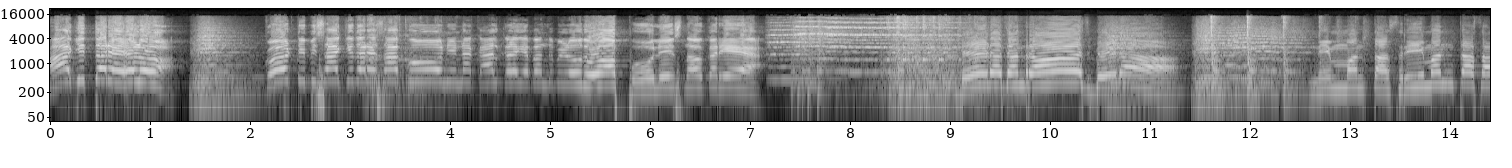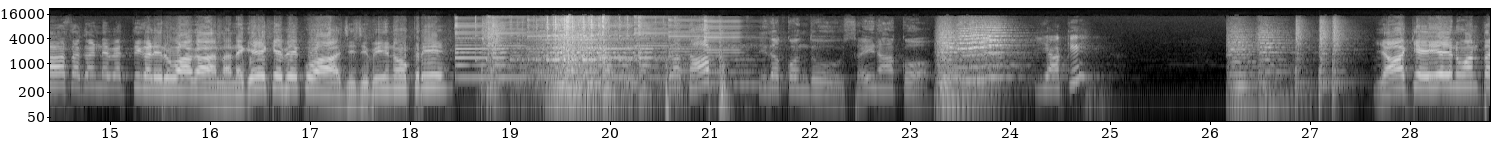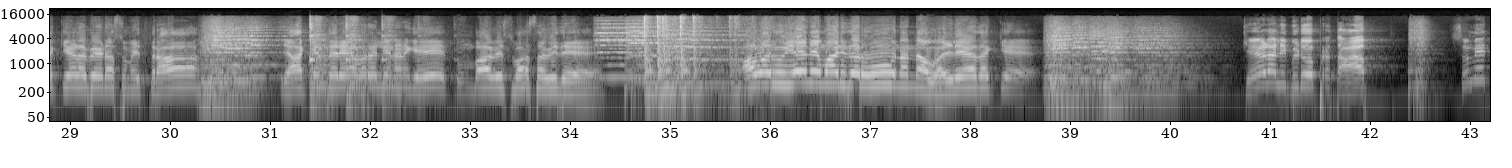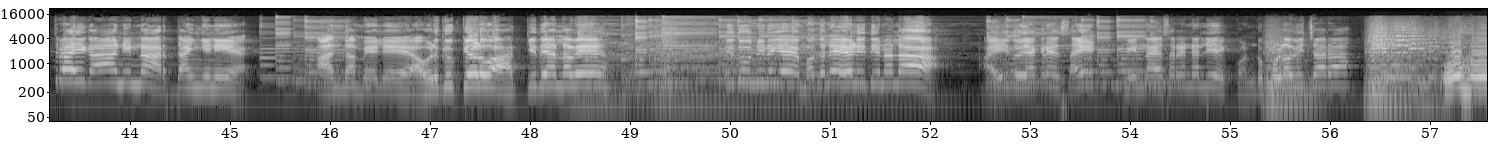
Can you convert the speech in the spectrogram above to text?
ಹಾಗಿದ್ದರೆ ಹೇಳು. ಕೋಟಿ ಬಿಸಾಕಿದರೆ ಸಾಕು ನಿನ್ನ ಕಾಲ್ ಕೆಳಗೆ ಬಂದು ಬೀಳುವುದು ಆ ಪೊಲೀಸ್ ನೌಕರಿ ಬೇಡ ಧನ್ರಾಜ್ ಬೇಡ. ನಿಮ್ಮಂತ ಶ್ರೀಮಂತ ಸಾಹಸ ಗಣ್ಯ ವ್ಯಕ್ತಿಗಳಿರುವಾಗ ನನಗೇಕೆ ಬೇಕು ಆ ಜಿಜಿಬಿ ನೌಕರಿ? ಪ್ರತಾಪ್ ಇದಕ್ಕೊಂದು ಸೈನ್ ಹಾಕೋ. ಯಾಕೆ? ಯಾಕೆ ಏನು ಅಂತ ಕೇಳಬೇಡ ಸುಮಿತ್ರ. ಯಾಕೆಂದರೆ ಅವರಲ್ಲಿ ನನಗೆ ತುಂಬಾ ವಿಶ್ವಾಸವಿದೆ. ಅವರು ಏನೇ ಮಾಡಿದರೂ ನನ್ನ ಒಳ್ಳೆಯದಕ್ಕೆ. ಕೇಳಲಿ ಬಿಡು ಪ್ರತಾಪ್. ಸುಮಿತ್ರ ಈಗ ನಿನ್ನ ಅರ್ಧಾಂಗಿಣಿ. ಅಂದ ಮೇಲೆ ಅವಳಿಗೂ ಕೇಳುವ ಹಕ್ಕಿದೆ ಅಲ್ಲವೇ? ಇದು ನಿನಗೆ ಮೊದಲೇ ಹೇಳಿದ್ದೀನಲ್ಲ. ಐದು ಎಕರೆ ಸೈಟ್ ನಿನ್ನ ಹೆಸರಿನಲ್ಲಿ ಕೊಂಡುಕೊಳ್ಳೋ ವಿಚಾರ? ಓಹೋ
